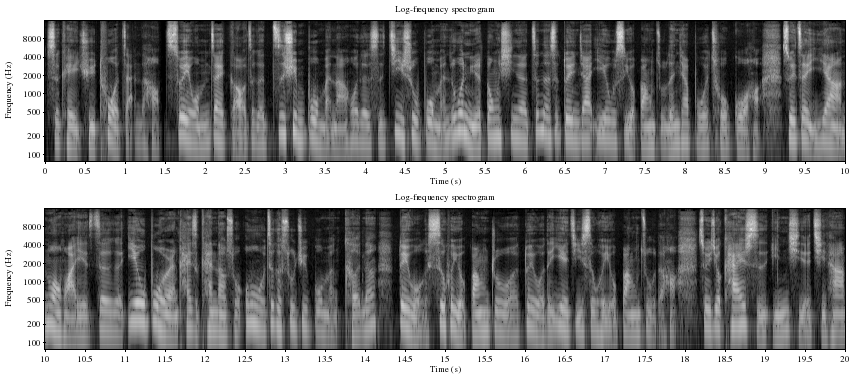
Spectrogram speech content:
是可以去拓展的哈。所以我们在搞这个资讯部门啊，或者是技术部门，如果你的东西呢真的是对人家业务是有帮助，人家不会错过哈。所以这一样，诺华也这个业务部门开始看到说，哦，这个数据部门可能对我是会有帮助，对我的业绩是。会有帮助的哈，所以就开始引起了其他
